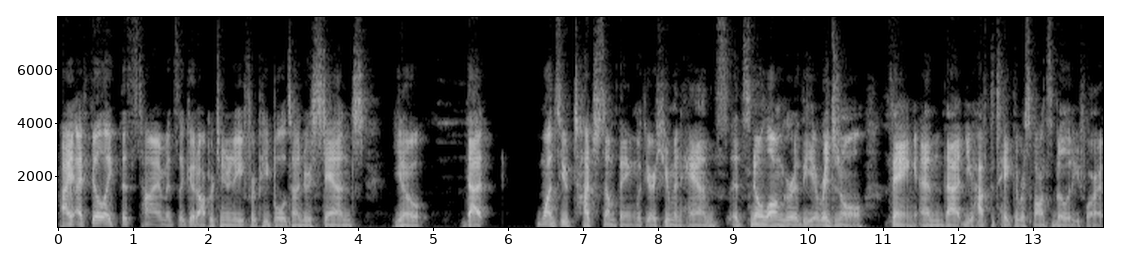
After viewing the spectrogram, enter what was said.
I, I feel like this time it's a good opportunity for people to understand, you know, that once you touch something with your human hands, it's no longer the original thing and that you have to take the responsibility for it,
